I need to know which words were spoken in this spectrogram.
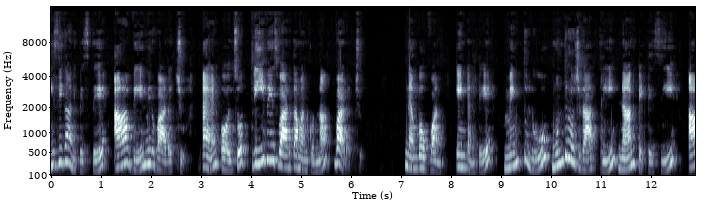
ఈజీగా అనిపిస్తే ఆ వే మీరు వాడచ్చు. అండ్ ఆల్సో త్రీ వేస్ వాడతాం అనుకున్నా వాడచ్చు. నెంబర్ వన్ ఏంటంటే మెంతులు ముందు రోజు రాత్రి నానపెట్టేసి ఆ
